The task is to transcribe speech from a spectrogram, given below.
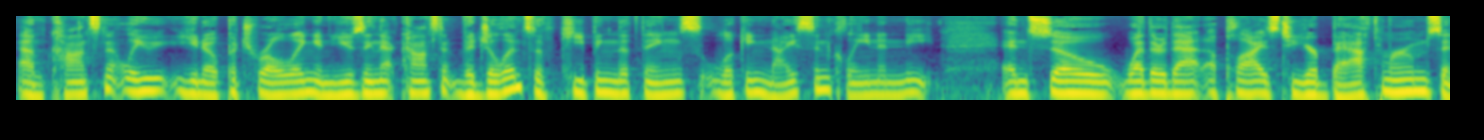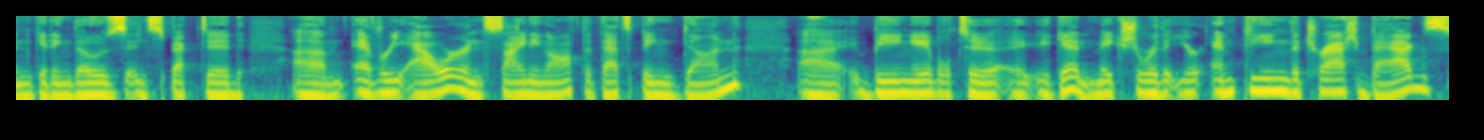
um, constantly, you know, patrolling and using that constant vigilance of keeping the things looking nice and clean and neat. And so whether that applies to your bathrooms and getting those inspected um, every hour and signing off that that's being done. Uh, being able to, again, make sure that you're emptying the trash bags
